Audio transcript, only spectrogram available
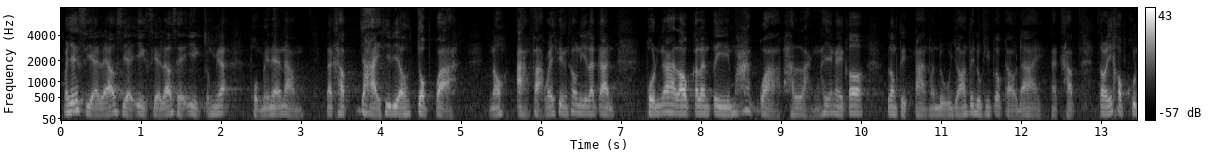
ไม่ใช่เสียแล้วเสียอีกเสียแล้วเสียอีกตรงเนี้ยผมไม่แนะนำนะครับจ่ายทีเดียวจบกว่าเนาะอะฝากไว้เพียงเท่านี้แล้วกัน ผลงานเราการันตีมากกว่าพันหลัง ถ้ายังไงก็ลองติดตามกันดูย้อนไปดูคลิปเก่าๆได้นะครับสำหรับนี้ขอบคุณ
